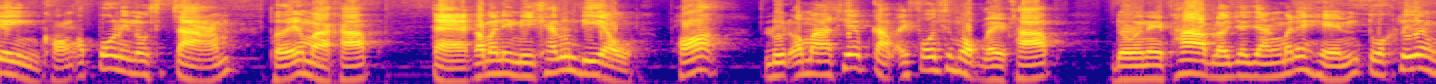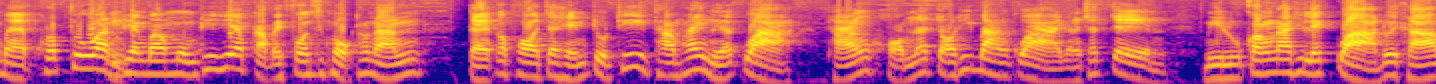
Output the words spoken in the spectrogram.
จริงของ Oppo Reno 13 เผยออกมาครับ แต่ก็ไม่ได้มีแค่รุ่นเดียว เพราะหลุดออกมาเทียบกับ iPhone 16 เลยครับ โดยในภาพเราจะยังไม่ได้เห็นตัวเครื่องแบบครบถ้วน เพียงบางมุมที่เทียบกับ iPhone 16 เท่านั้น แต่ก็พอจะเห็นจุดที่ทำให้เหนือกว่า ทั้งขอบหน้าจอที่บางกว่าอย่างชัดเจน มีรูกล้องหน้าที่เล็กกว่าด้วยครับ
